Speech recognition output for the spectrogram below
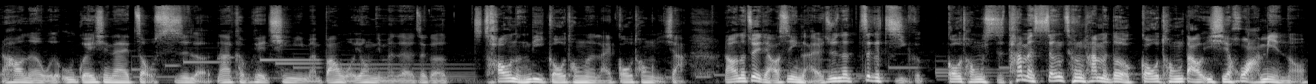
然后呢我的乌龟现在走失了，那可不可以请你们帮我用你们的这个超能力沟通呢来沟通一下？然后呢最屌的事情来了，就是那这个几个沟通师，他们声称他们都有沟通到一些画面哦。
